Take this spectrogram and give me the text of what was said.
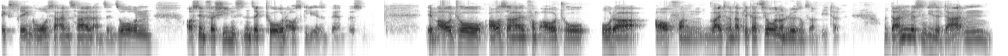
extrem große Anzahl an Sensoren aus den verschiedensten Sektoren ausgelesen werden müssen. Im Auto, außerhalb vom Auto oder auch von weiteren Applikationen und Lösungsanbietern. Und dann müssen diese Daten,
